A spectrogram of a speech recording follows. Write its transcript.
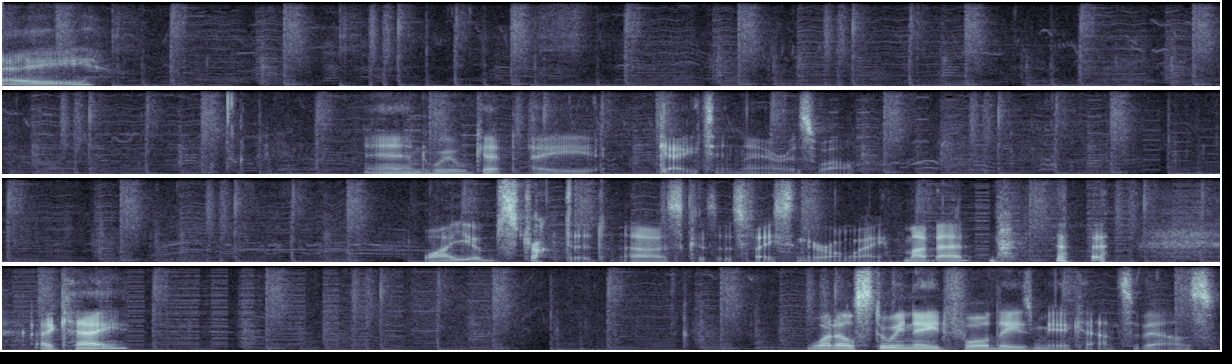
Okay. And we'll get a gate in there as well. Why are you obstructed? Oh, it's because it's facing the wrong way. My bad. okay. What else do we need for these meerkats of ours?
